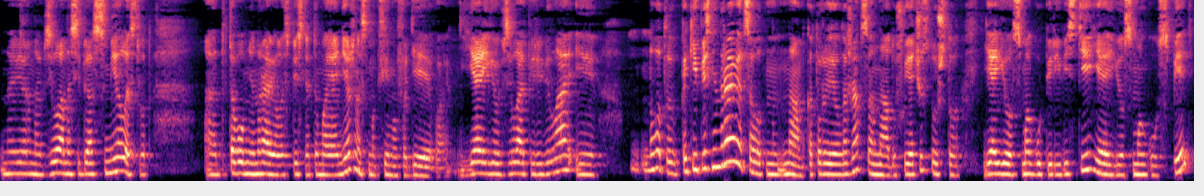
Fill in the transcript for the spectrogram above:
наверное, взяла на себя смелость. Вот э, до того мне нравилась песня «Ты моя нежность» Максима Фадеева. Я ее взяла, перевела, и ну вот какие песни нравятся вот нам, которые ложатся на душу, я чувствую, что я ее смогу перевести, я ее смогу спеть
